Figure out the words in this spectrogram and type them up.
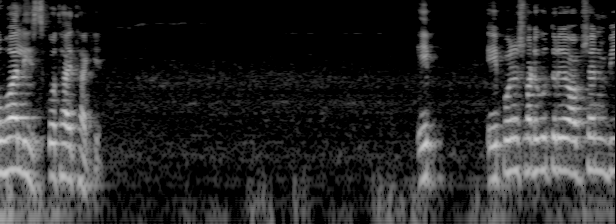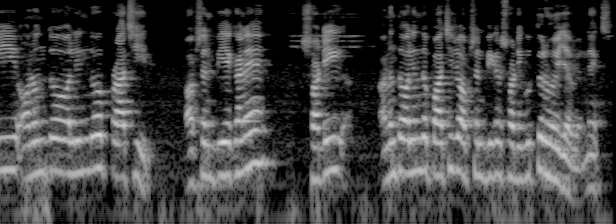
ওভালিস কোথায় থাকে? এই এই সঠিক উত্তর অপশান বি অনন্ত অলিন্দ প্রাচীর। অপশান বি এখানে সঠিক, অনন্ত অলিন্দ প্রাচীর, অপশান বি এখানে সঠিক উত্তর হয়ে যাবে। নেক্সট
